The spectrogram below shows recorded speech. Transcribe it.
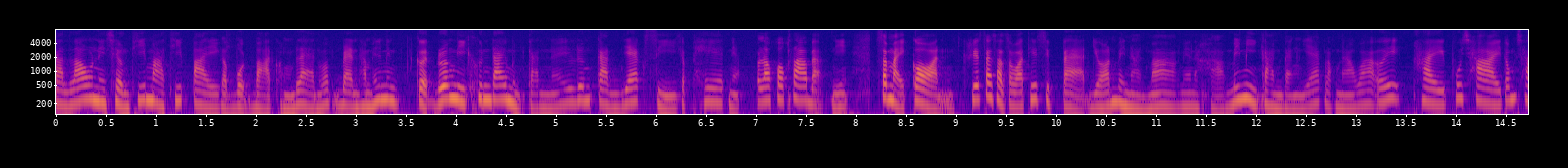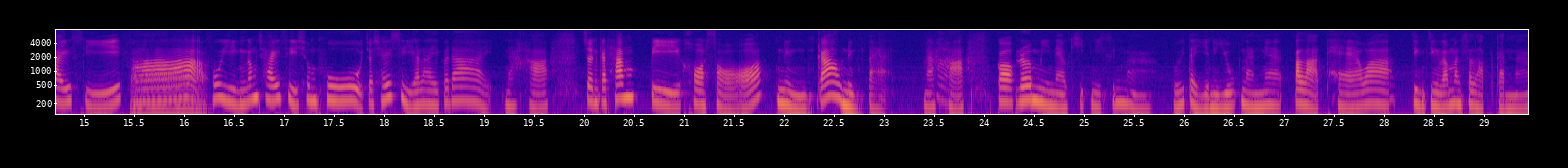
การเล่าในเชิงที่มาที่ไปกับบทบาทของแบรนด์ว่าแบรนด์ทำให้มันเกิดเรื่องนี้ขึ้นได้เหมือนกันนะเรื่องการแยกสีกับเพศเนี่ยเล่าคร่าวๆแบบนี้ สมัยก่อนคริสตศตวรรษที่ 18 ย้อนไปนานมากเนี่ยนะคะ ไม่มีการแบ่งแยกหรอกนะว่า เอ้ย ใครผู้ชายต้องใช้สีฟ้าฟ้าผู้หญิงต้องใช้สีชมพูจะใช้สีอะไรก็ได้นะคะ จนกระทั่งปีคศ1918นะคะค่ะก็เริ่มมีแนวคิดนี้ขึ้นมา อุ๊ยแต่ในยุคนั้นเนี่ยประหลาดแท้ว่าจริง ๆ แล้วมันสลับกันนะ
